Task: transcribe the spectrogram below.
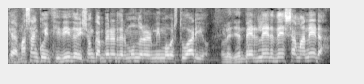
que además han coincidido y son campeones del mundo en el mismo vestuario, verles de esa manera,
